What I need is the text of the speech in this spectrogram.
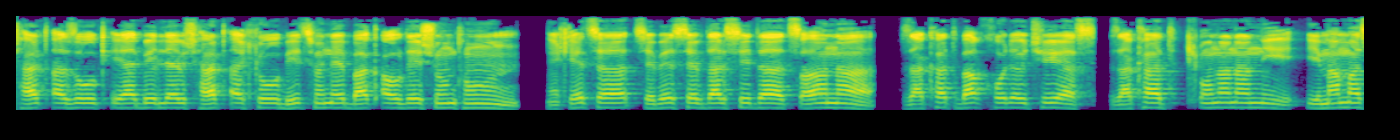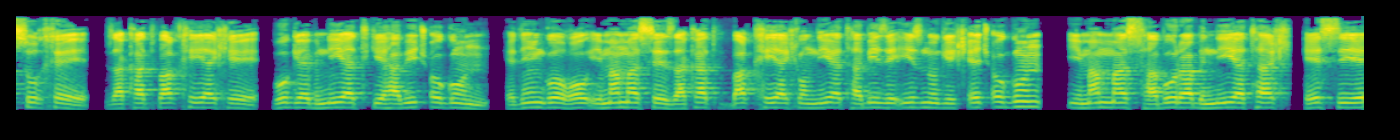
შარტაზულ კიაბილევ შარტახულ ბიცვინე ბაკალდეშუნთუნ ნეხეცა ცებესევ დარსიდა წაანა ზაქათ ბაყხოლევჩიას ზაქათ ყონანანი იმამასუხე. ზაქათ ბაყხიახე ბუგებ ნიათგი ჰაბიჭოგუნ. ედინგო ღო იმამასე ზაქათ ბაყხიახილ ნიათ ჰაბიზე იზნუგი ყეჭოგუნ. იმამმა საბურაბ ნიათა ჰესიე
